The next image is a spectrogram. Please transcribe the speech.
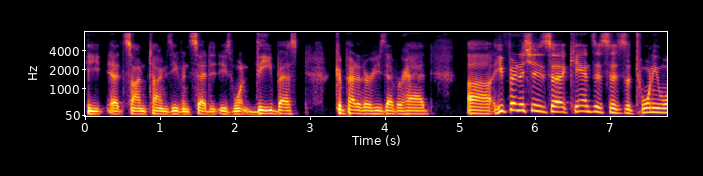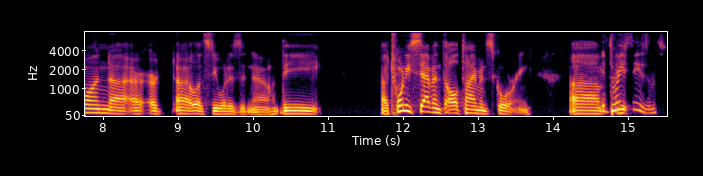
he at sometimes even said he's one the best competitor he's ever had. Uh, he finishes uh, Kansas as the 21 uh, or, or uh, let's see what is it now the 27th all time in scoring um, in three he, seasons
